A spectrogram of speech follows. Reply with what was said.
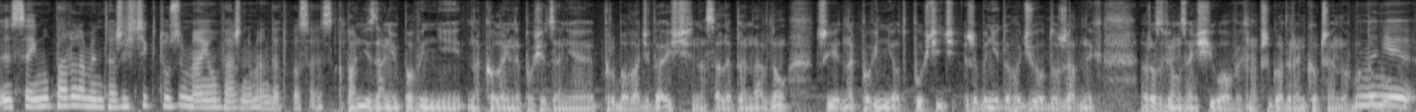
y, Sejmu parlamentarzyści, którzy mają ważny mandat poselski. A pani zdaniem powinni na kolejne posiedzenie próbować wejść na salę plenarną, czy jednak powinni odpuścić, żeby nie dochodziło do żadnych rozwiązań siłowych, na przykład rękoczynów, bo to No nie- byłoby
